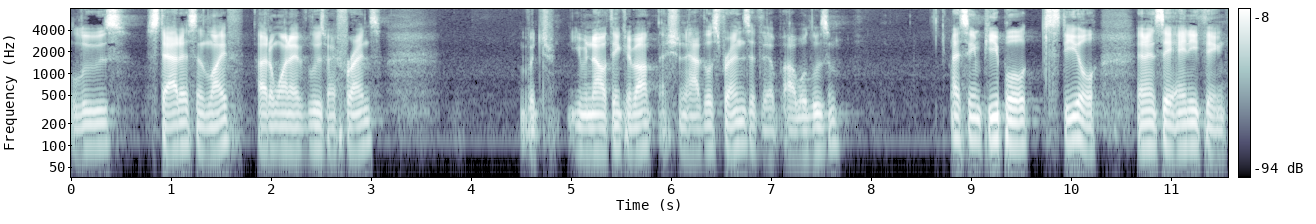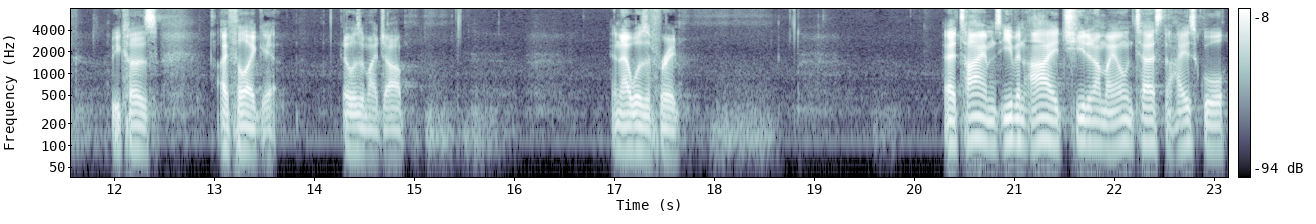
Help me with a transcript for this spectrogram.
lose status in life. I don't want to lose my friends which even now thinking about, I shouldn't have those friends if I would lose them. I've seen people steal and didn't say anything because I felt like it, it wasn't my job. And I was afraid. At times, even I cheated on my own test in high school,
